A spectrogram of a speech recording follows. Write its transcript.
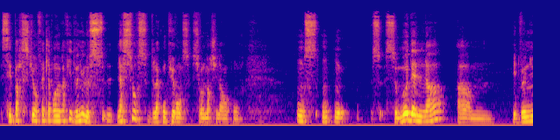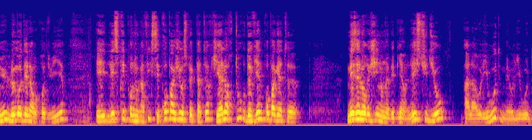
c'est parce qu'en fait la pornographie est devenue la source de la concurrence sur le marché de la rencontre. On ce, modèle-là hum, est devenu le modèle à reproduire, et l'esprit pornographique s'est propagé aux spectateurs qui à leur tour deviennent propagateurs. Mais à l'origine, on avait bien les studios à la Hollywood, mais Hollywood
